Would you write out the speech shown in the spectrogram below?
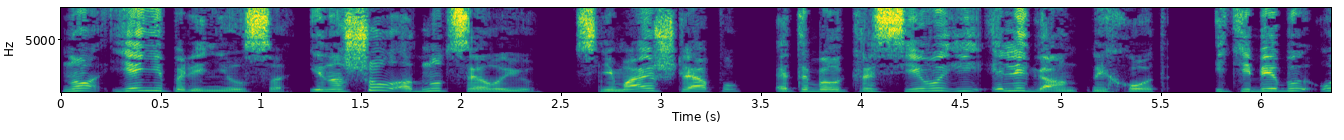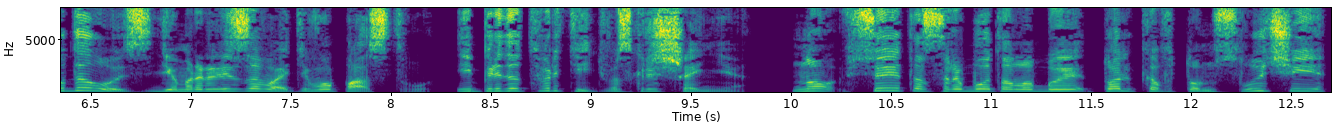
Но я не поленился и нашел одну целую. Снимаю шляпу. Это был красивый и элегантный ход, и тебе бы удалось деморализовать его паству и предотвратить воскрешение. Но все это сработало бы только в том случае,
